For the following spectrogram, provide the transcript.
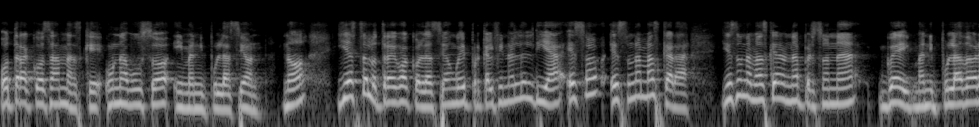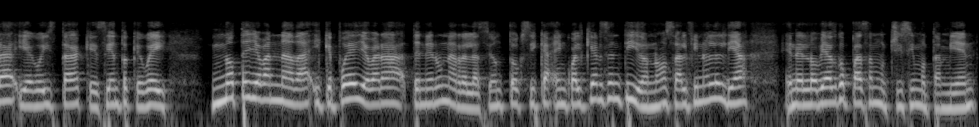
otra cosa más que un abuso y manipulación, ¿no? Y esto lo traigo a colación, güey, porque al final del día eso es una máscara y es una máscara de una persona, güey, manipuladora y egoísta que siento que, güey, no te lleva nada y que puede llevar a tener una relación tóxica en cualquier sentido, ¿no? O sea, al final del día, en el noviazgo pasa muchísimo también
